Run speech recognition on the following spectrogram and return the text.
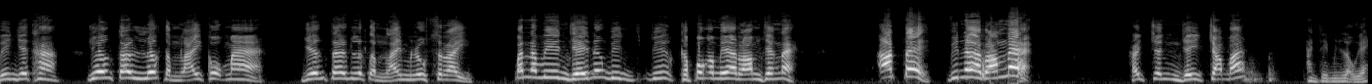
វានិយាយថា យើងត្រូវលើកតម្លៃកុមារយើងត្រូវលើកតម្លៃមនុស្សស្រីប៉ុន្តែវានិយាយនឹងវាវាកំពុងមានអារម្មណ៍អញ្ចឹងណាអត់ទេវានៅអារម្មណ៍ណា ហើយចេញនិយាយចាប់ហ៎អញនិយាយមិនលុយហ៎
